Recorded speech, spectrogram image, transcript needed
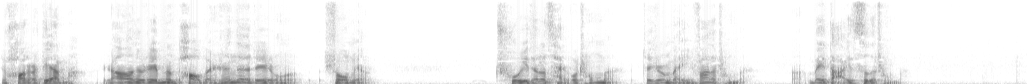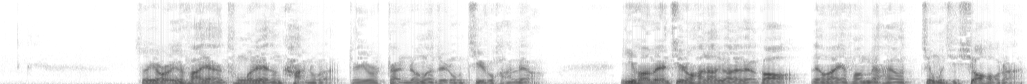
就耗点电吧。然后就这门炮本身的这种寿命，除以它的采购成本，这就是每一发的成本啊，每打一次的成本。所以有时候你发现，通过这能看出来，这就是战争的这种技术含量。一方面技术含量越来越高，另外一方面还要经不起消耗战，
